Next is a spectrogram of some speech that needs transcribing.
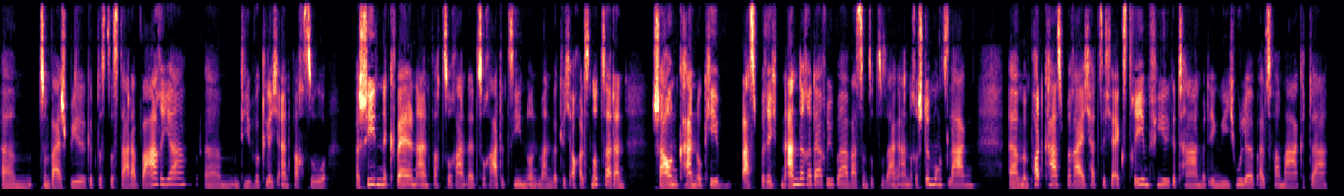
Ähm, zum Beispiel gibt es das Startup Varia, ähm, die wirklich einfach so verschiedene Quellen einfach zu, Rate, zu Rate ziehen und man wirklich auch als Nutzer dann schauen kann, okay, was berichten andere darüber, was sind sozusagen andere Stimmungslagen. Ähm, Im Podcast-Bereich hat sich ja extrem viel getan mit irgendwie Julep als Vermarkter,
